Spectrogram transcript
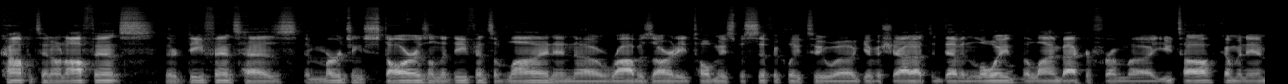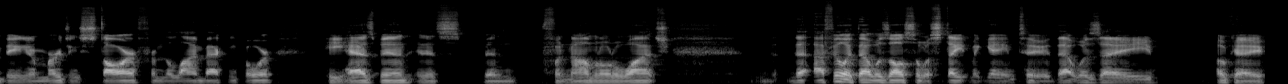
competent on offense. Their defense has emerging stars on the defensive line. And uh, Rob has already told me specifically to uh, give a shout out to Devin Lloyd, the linebacker from uh, Utah, coming in, being an emerging star from the linebacking core he has been, and it's been phenomenal to watch. That I feel like that was also a statement game too. That was a okay.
